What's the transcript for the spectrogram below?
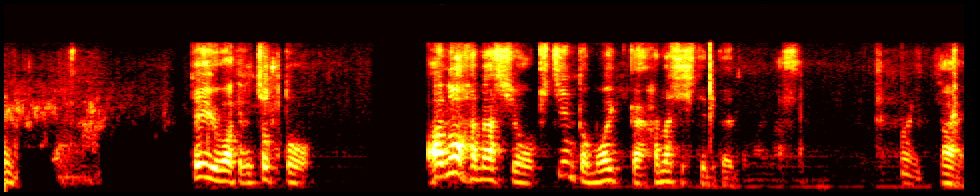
うん。っていうわけで、ちょっと、あの話をきちんともう一回話してみたいと思います。はい。はい。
